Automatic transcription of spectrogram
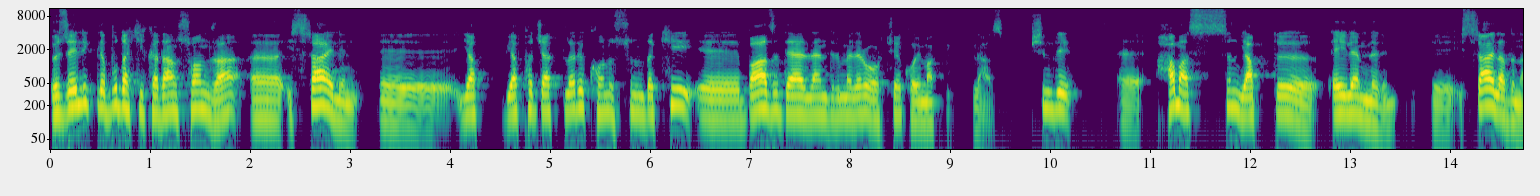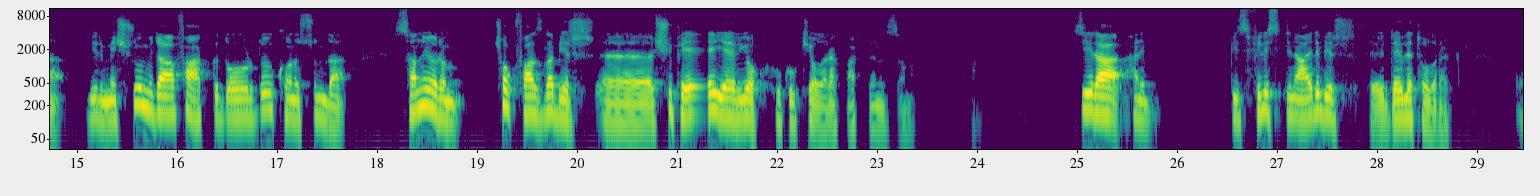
özellikle bu dakikadan sonra e, İsrail'in yap, yapacakları konusundaki bazı değerlendirmeleri ortaya koymak lazım. Şimdi e, Hamas'ın yaptığı eylemlerin e, İsrail adına bir meşru müdafaa hakkı doğurduğu konusunda sanıyorum çok fazla bir e, şüpheye yer yok hukuki olarak baktığınız zaman. Zira hani biz Filistin'i ayrı bir e, devlet olarak e,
